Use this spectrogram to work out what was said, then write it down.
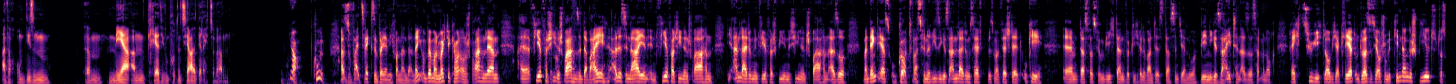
einfach um diesem ähm, mehr an kreativem Potenzial gerecht zu werden. Ja, Cool. Also so weit weg sind wir ja nicht voneinander. Ne? Und wenn man möchte, kann man auch Sprachen lernen. Äh, vier verschiedene genau. Sprachen sind dabei. Alle Szenarien in vier verschiedenen Sprachen. Die Anleitung in vier verschiedenen Sprachen. Also man denkt erst, oh Gott, was für ein riesiges Anleitungsheft, bis man feststellt, okay, ähm, das, was für mich dann wirklich relevant ist, das sind ja nur wenige Seiten. Also das hat man auch recht zügig, glaube ich, erklärt. Und du hast es ja auch schon mit Kindern gespielt. Das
